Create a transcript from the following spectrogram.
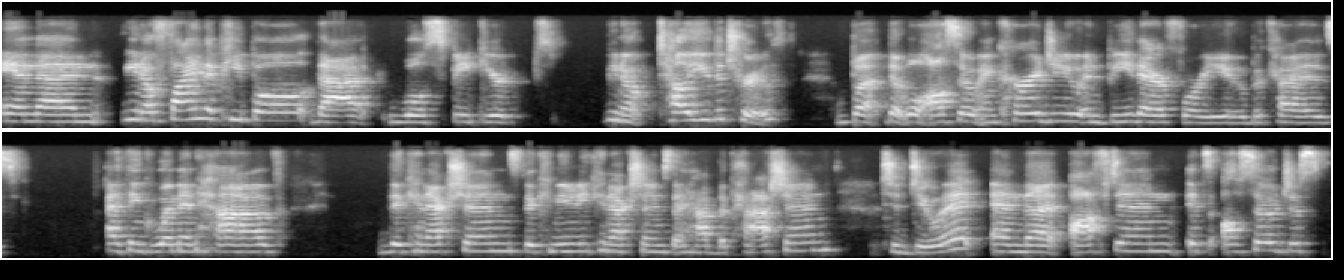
and then you know find the people that will speak your you know tell you the truth but that will also encourage you and be there for you because i think women have the connections the community connections they have the passion to do it. And that often it's also just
